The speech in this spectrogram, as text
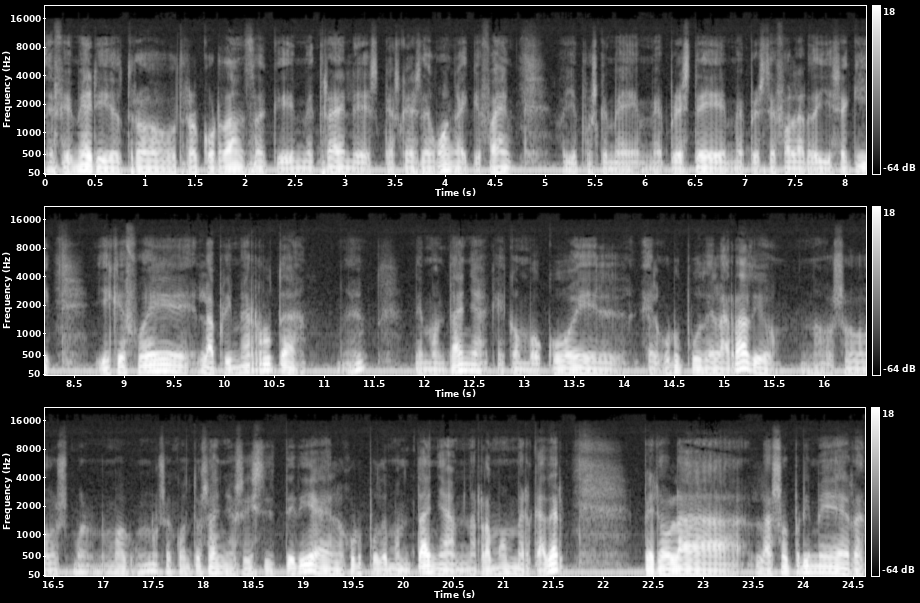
efeméride otro, otra acordanza que me traen las cascadas de Huanga y que faen oye pues que me, me preste me preste hablar de ellas aquí. Y que fue la primera ruta ¿eh? De montaña que convocó el, el, grupo de la radio. No, bueno, no, sé cuántos años existiría el grupo de montaña Ramón Mercader pero la, la su primer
